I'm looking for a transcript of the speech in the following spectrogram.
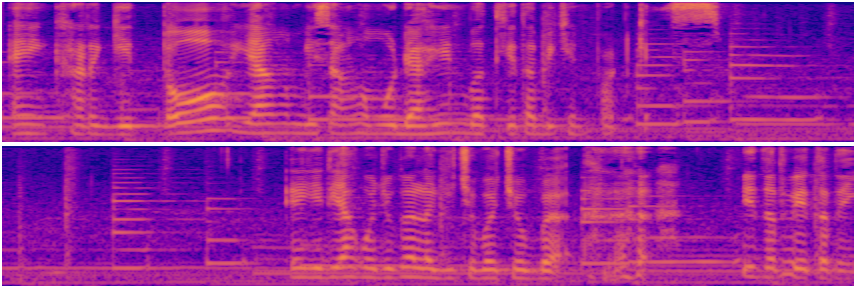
Anchor gitu yang bisa ngemudahin buat kita bikin podcast. Ya jadi aku juga lagi coba-coba fitur-fiturnya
